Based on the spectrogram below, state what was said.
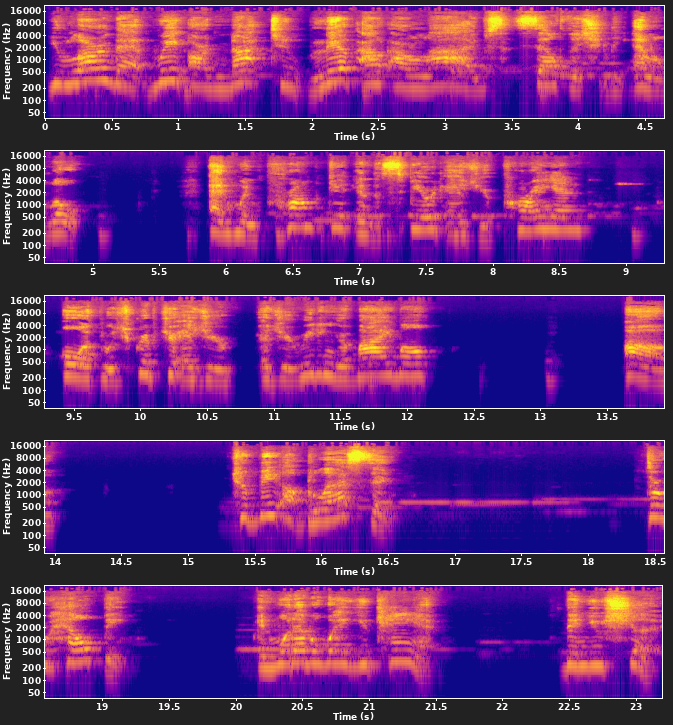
you learn that we are not to live out our lives selfishly and alone. And when prompted in the spirit as you're praying or through scripture as you're as you're reading your Bible, um, to be a blessing through helping in whatever way you can, then you should.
